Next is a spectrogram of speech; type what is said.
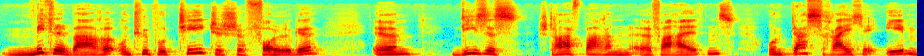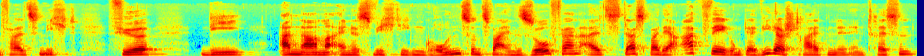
mittelbare und hypothetische Folge äh, dieses strafbaren äh, Verhaltens. Und das reiche ebenfalls nicht für die Annahme eines wichtigen Grunds, und zwar insofern, als dass bei der Abwägung der widerstreitenden Interessen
